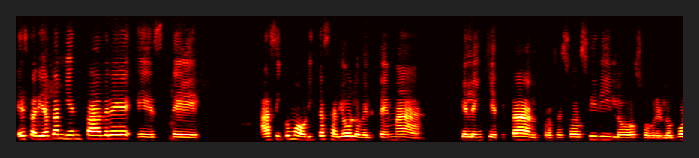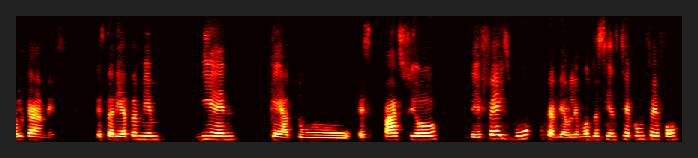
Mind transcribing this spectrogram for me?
estaría también padre, este, así como ahorita salió lo del tema que le inquieta al profesor Cirilo sobre los volcanes, estaría también bien que a tu espacio de Facebook, al de Hablemos de Ciencia con FEFO,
